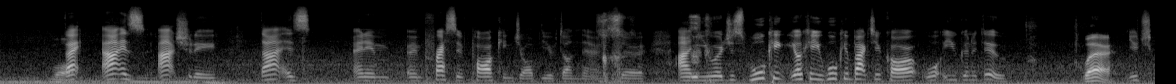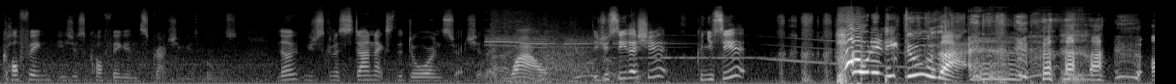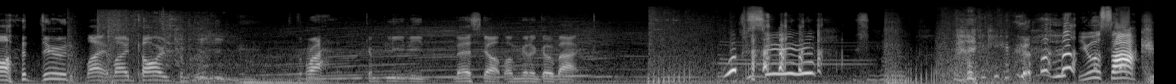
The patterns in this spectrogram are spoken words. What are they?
What? That that is actually that is an Im- impressive parking job you've done there, sir. And you were just walking. Okay, you're walking back to your car. What are you gonna do? Where? You're just coughing. You're just coughing and scratching his balls. No, you're just gonna stand next to the door and stretch it. Like, wow. Did you see that shit? Can you see it? How did he do that? oh, dude, my my car is completely, completely messed up. I'm gonna go back. Whoopsie. you suck.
